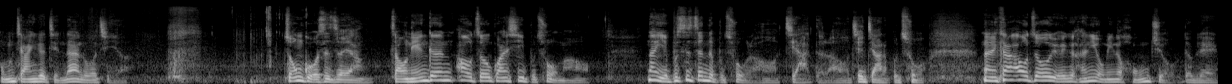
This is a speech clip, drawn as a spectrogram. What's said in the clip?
我们讲一个简单的逻辑啊。中国是这样，早年跟澳洲关系不错嘛哦，那也不是真的不错了哦，假的了哦，这假的不错。那你看澳洲有一个很有名的红酒，对不对？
